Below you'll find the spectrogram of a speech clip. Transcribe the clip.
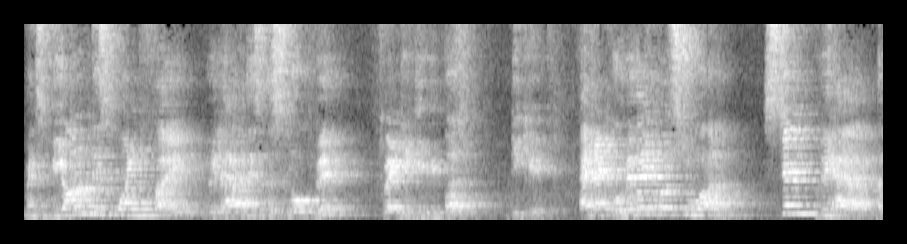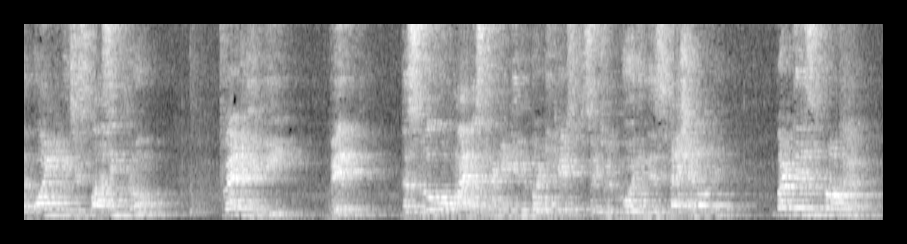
means beyond this 0.5 we will have this the slope with 20 dB per decade. And at omega equals to 1, still we have the point which is passing through 12 dB with the slope of minus 20 dB per decade. So it will go in this fashion only. But there is a problem.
